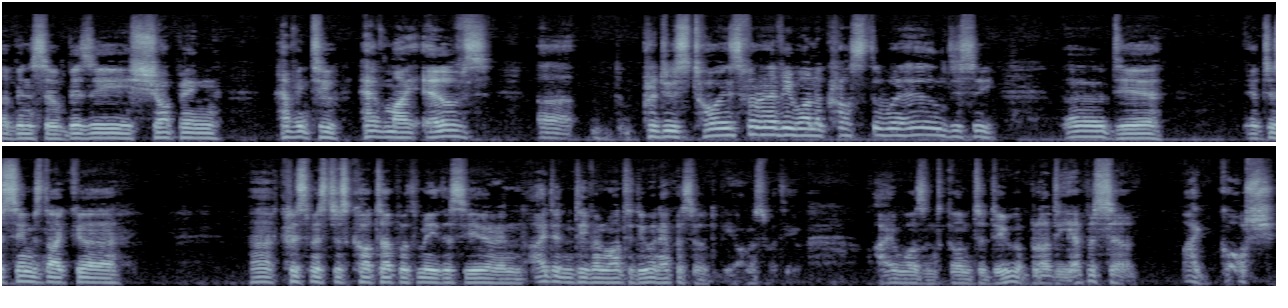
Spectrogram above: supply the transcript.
I've been so busy shopping, having to have my elves uh, produce toys for everyone across the world, you see. Oh dear. It just seems like uh, uh, Christmas just caught up with me this year, and I didn't even want to do an episode, to be honest with you. I wasn't going to do a bloody episode. My gosh,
